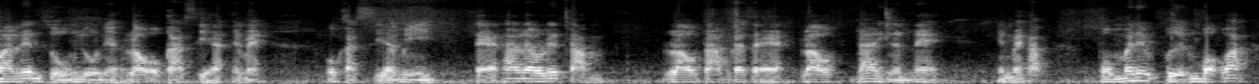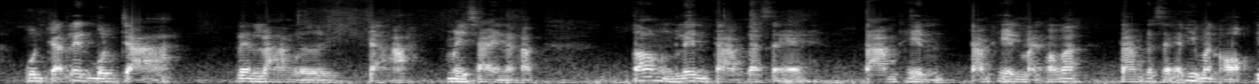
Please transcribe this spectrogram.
มาเล่นสูงอยู่เนี่ย เราโอกาสเสียเห็นไหมโอกาสเสียมี แต่ถ้าเราเล่นต่ำเราตามกระแสเราได้เงินแน่เห็นไหมครับ ผมไม่ได้ฝืนบอกว่าคุณจะเล่นบนจ๋าเล่นล่างเลยจ๋าไม่ใช่นะครับ ต้องเล่นตามกระแสตามเทรนตามเทรนหมายความว่าตามกระแสที่มันออกจ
